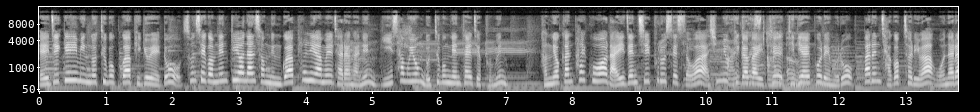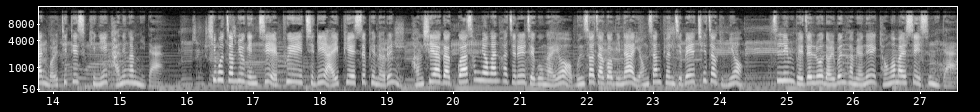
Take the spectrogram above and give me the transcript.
LG 게이밍 노트북과 비교해도 손색 없는 뛰어난 성능과 편리함을 자랑하는 이 사무용 노트북 렌탈 제품은 강력한 8코어 라이젠 7 프로세서와 16GB DDR4 램으로 빠른 작업 처리와 원활한 멀티태스킹이 가능합니다. 15.6인치 FHD IPS 패널은 광시야각과 선명한 화질을 제공하여 문서 작업이나 영상 편집에 최적이며 슬림 베젤로 넓은 화면을 경험할 수 있습니다.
